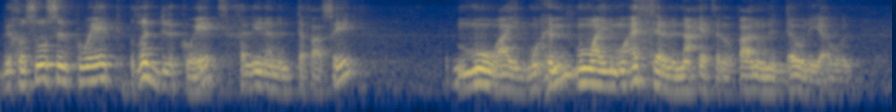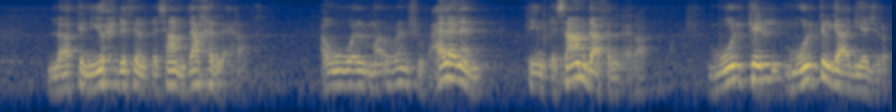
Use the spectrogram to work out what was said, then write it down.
بخصوص الكويت ضد الكويت خلينا من التفاصيل مو وايد مهم مو وايد مؤثر من ناحية القانون الدولي أو لكن يحدث انقسام داخل العراق. أول مرة نشوف علنا في انقسام داخل العراق. مو الكل مو الكل قاعد يجرؤ.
